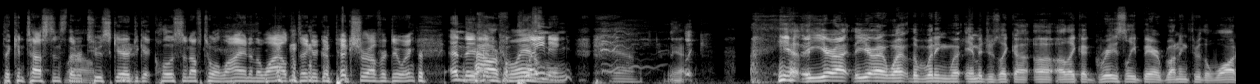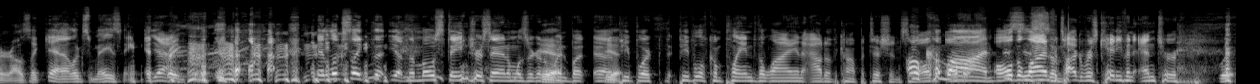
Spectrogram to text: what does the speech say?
the contestants that are too scared to get close enough to a lion in the wild to take a good picture of are doing, and they've been Powerful animal. complaining. Yeah. Yeah. like, yeah, the year I the year I went, the winning image was like a, a, a like a grizzly bear running through the water. I was like, yeah, that looks amazing. It's Yeah. cool. it looks like the yeah the most dangerous animals are going to Yeah, win, but uh, yeah. people are people have complained the lion out of the competition. So Oh, all come the, all the- on. all the, This is lion some- photographers can't even enter. That's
